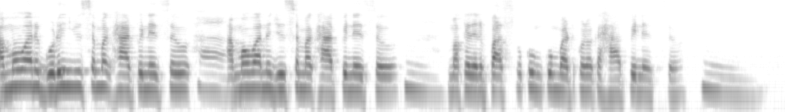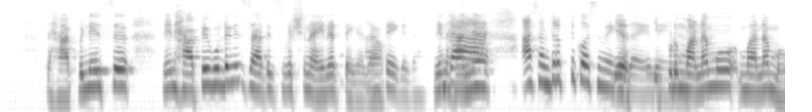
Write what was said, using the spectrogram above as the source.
అమ్మవారి గుడిని చూస్తే మాకు హ్యాపీనెస్. అమ్మవారిని చూస్తే మాకు హ్యాపీనెస్. మాకు ఏదైనా పసుపు కుంకుమ పట్టుకుని ఒక హ్యాపీనెస్. ఇప్పుడు హ్యాపీనెస్ నేను హ్యాపీగా ఉంటే నేను సాటిస్ఫాక్షన్ అయినట్టే కదా అంతే కదా నేను ఆ సంతృప్తి కోసమే కదా. ఇప్పుడు మనము మనము.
